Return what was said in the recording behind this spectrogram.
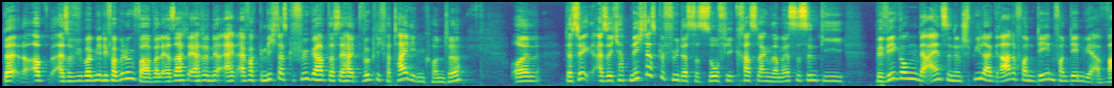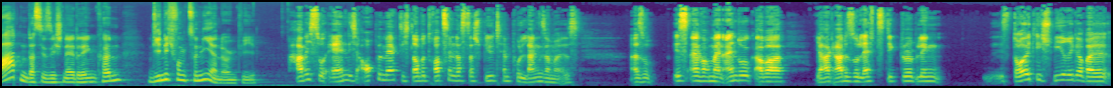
da, ob, also wie bei mir die Verbindung war, weil er sagte, er hatte hat einfach nicht das Gefühl gehabt, dass er halt wirklich verteidigen konnte. Und deswegen, also ich habe nicht das Gefühl, dass das so viel krass langsamer ist. Es sind die Bewegungen der einzelnen Spieler, gerade von denen, von denen wir erwarten, dass sie sich schnell drehen können, die nicht funktionieren irgendwie. Habe ich so ähnlich auch bemerkt. Ich glaube trotzdem, dass das Spieltempo langsamer ist. Also ist einfach mein Eindruck, aber ja, gerade so Left-Stick-Dribbling ist deutlich schwieriger, weil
